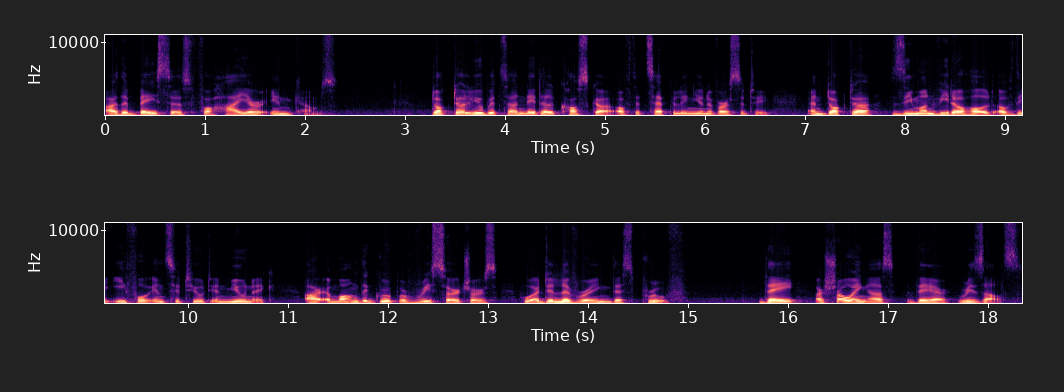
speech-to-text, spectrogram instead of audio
are the basis for higher incomes. Dr. Ljubica Nedelkoska of the Zeppelin University and Dr. Simon Wiederhold of the IFO Institute in Munich are among the group of researchers who are delivering this proof. They are showing us their results.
